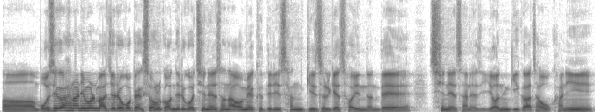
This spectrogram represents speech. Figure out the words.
어, 모세가 하나님을 맞으려고 백성을 거느리고 진에서 나오며 그들이 산 기슭에 서 있는데 신의 산에서 연기가 자욱하니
